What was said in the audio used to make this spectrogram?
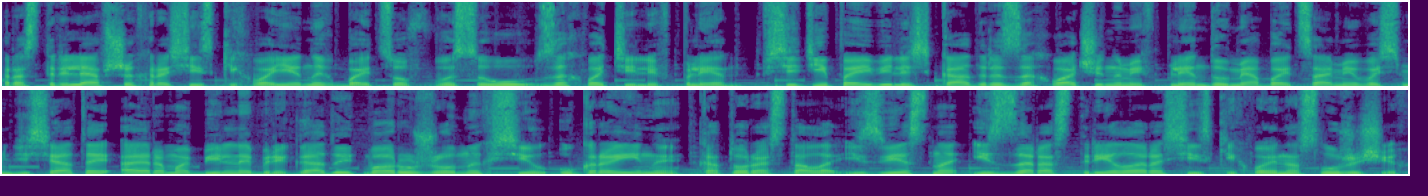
Расстрелявших российских военных бойцов ВСУ захватили в плен. В сети появились кадры с захваченными в плен двумя бойцами 80-й аэромобильной бригады Вооруженных сил Украины, которая стала известна из-за расстрела российских военнослужащих.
